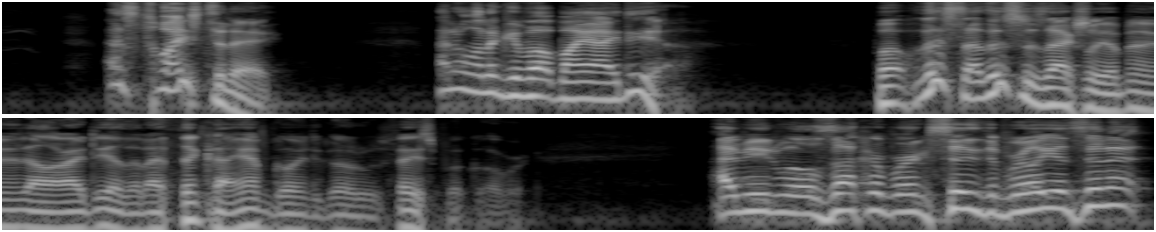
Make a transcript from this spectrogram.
That's twice today. I don't want to give up my idea. But this uh, this is actually a million dollar idea that I think I am going to go to Facebook over. I mean, will Zuckerberg see the brilliance in it?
